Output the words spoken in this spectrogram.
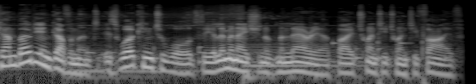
Cambodian government is working towards the elimination of malaria by 2025.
